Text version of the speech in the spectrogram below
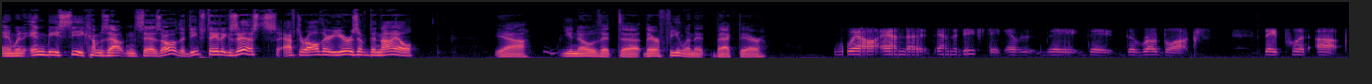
And when NBC comes out and says, "Oh, the deep state exists," after all their years of denial, yeah, you know that uh, they're feeling it back there. Well, and the and the deep state, every- the the the roadblocks they put up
